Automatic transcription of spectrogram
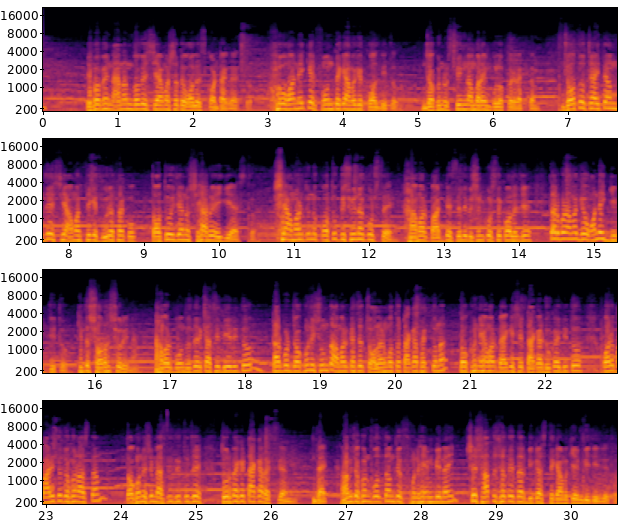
এভাবে নানান ভাবে সে আমার সাথে অলওয়েজ কন্ট্যাক্ট রাখতো। ও অনেকের ফোন থেকে আমাকে কল দিত। যখন ওর সিম নাম্বার আমি ব্লক করে রাখতাম। যত চাইতাম যে সে আমার থেকে দূরে থাকুক, ততই যেন সে আরও এগিয়ে আসতো। সে আমার জন্য কত কিছুই না করছে। আমার বার্থডে সেলিব্রেশন করছে কলেজে তারপর আমাকে অনেক গিফট দিত, কিন্তু সরাসরি না। আমার বন্ধুদের কাছে দিয়ে দিত, তারপর যখনই শুনতো আমার কাছে চলার মতো টাকা থাকতো না, তখনই আমার ব্যাগে সে টাকা ঢুকাই দিত। পরে বাড়িতে যখন আসতাম, তখন এসে মেসেজ দিত যে, তোর ব্যাগে টাকা রাখছি আমি। দেখ। আমি যখন বলতাম যে, ফোনে এমবি নাই, সে সাথে সাথে তার বিকাশ থেকে আমাকে এমবি দিয়ে দিত।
